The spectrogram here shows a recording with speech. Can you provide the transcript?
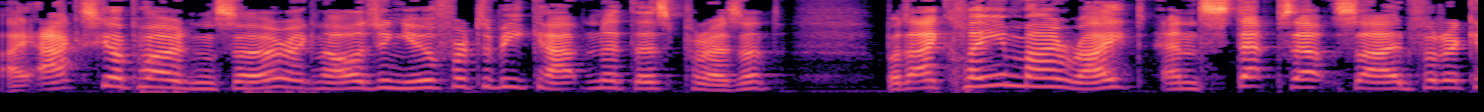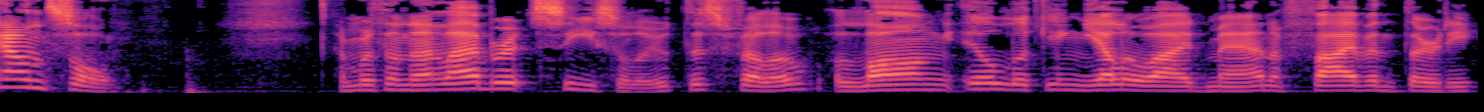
I ax your pardon, sir, acknowledging you for to be captain at this present, but I claim my right and steps outside for a council. And with an elaborate sea salute, this fellow, a long, ill looking, yellow eyed man of five and thirty,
